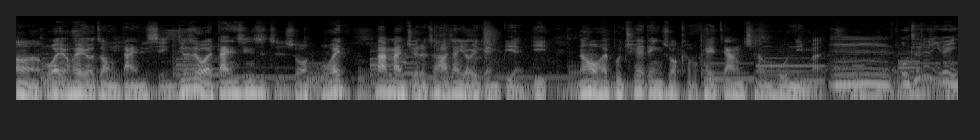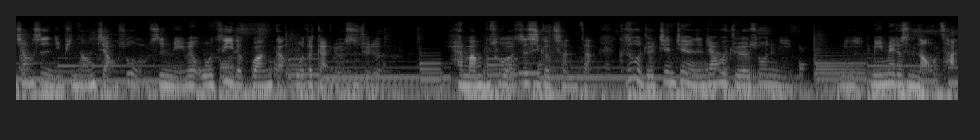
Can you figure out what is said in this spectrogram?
嗯，我也会有这种担心，就是我的担心是指说，我会慢慢觉得这好像有一点贬义。然后我会不确定说可不可以这样称呼你们。嗯，我觉得有点像是你平常讲说我们是迷妹，我自己的观感，我的感觉是觉得还蛮不错的，这是一个称赞。可是我觉得渐渐，人家会觉得说你迷迷妹就是脑残，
